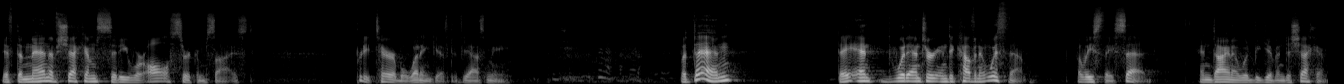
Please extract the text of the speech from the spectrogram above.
if the men of Shechem's city were all circumcised. Pretty terrible wedding gift, if you ask me. But then they would enter into covenant with them, at least they said, and Dinah would be given to Shechem.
